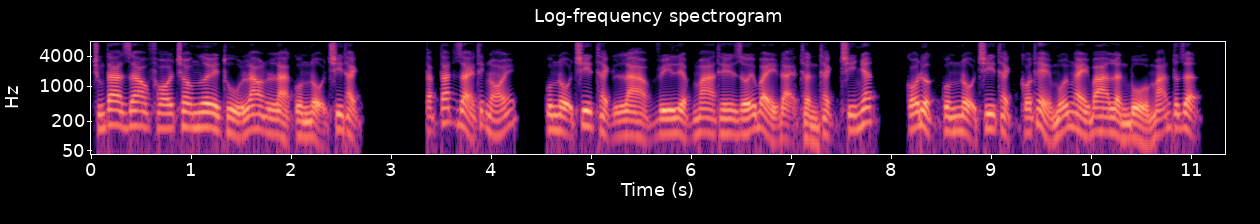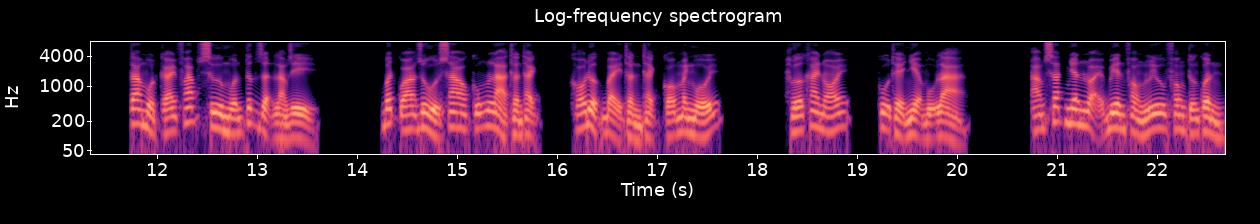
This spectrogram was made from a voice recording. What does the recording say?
Chúng ta giao phó cho ngươi thù lao là cuồng nộ chi thạch. Tập tắt giải thích nói, cuồng nộ chi thạch là vì liệt ma thế giới bảy đại thần thạch chi nhất, có được cuồng nộ chi thạch có thể mỗi ngày ba lần bổ mãn tức giận. Ta một cái pháp sư muốn tức giận làm gì? Bất quá dù sao cũng là thần thạch, khó được bảy thần thạch có manh mối. Hứa khai nói, cụ thể nhiệm vụ là ám sát nhân loại biên phòng lưu phong tướng quân,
